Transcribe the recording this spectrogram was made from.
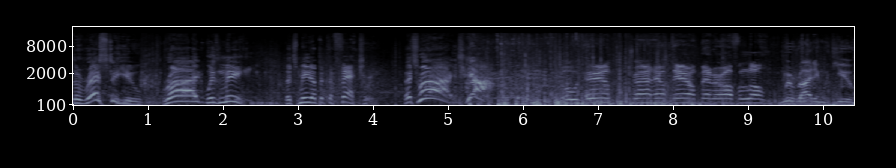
The rest of you, ride with me. Let's meet up at the factory. Let's ride! Yeah! Go with him. Try and help there. I'm better off alone. We're riding with you.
